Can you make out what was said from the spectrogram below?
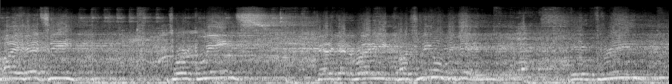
from Haiheti for Queens. Better get ready because we will begin in three,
